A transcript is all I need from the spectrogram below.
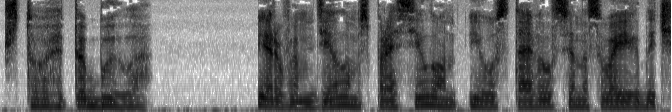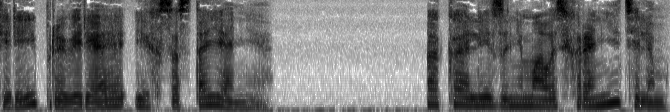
«Что это было?» Первым делом спросил он и уставился на своих дочерей, проверяя их состояние. Пока Ли занималась хранителем,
